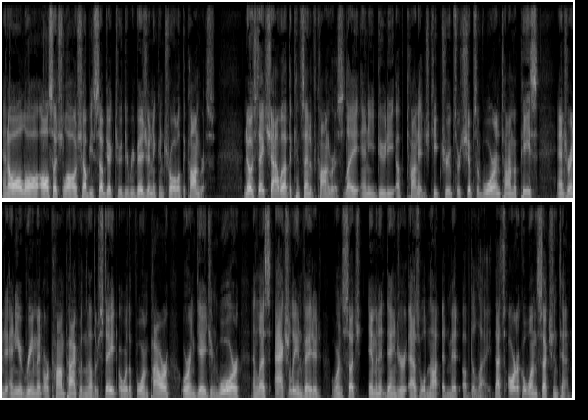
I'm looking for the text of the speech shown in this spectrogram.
and all law, all such laws shall be subject to the revision and control of the Congress. No state shall, without the consent of Congress, lay any duty of tonnage, keep troops or ships of war in time of peace, enter into any agreement or compact with another state or with a foreign power, or engage in war, unless actually invaded or in such imminent danger as will not admit of delay. That's Article 1, Section 10.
